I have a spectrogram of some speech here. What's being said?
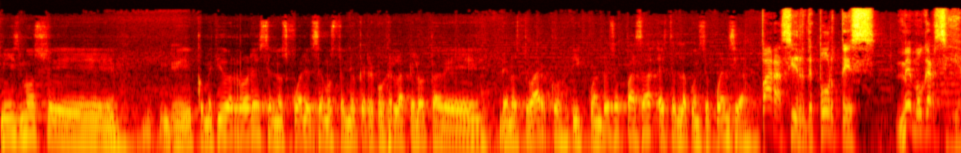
mismos eh, eh, cometido errores en los cuales hemos tenido que recoger la pelota de, de nuestro arco y cuando eso pasa, esta es la consecuencia. Para Sir Deportes, Memo García.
